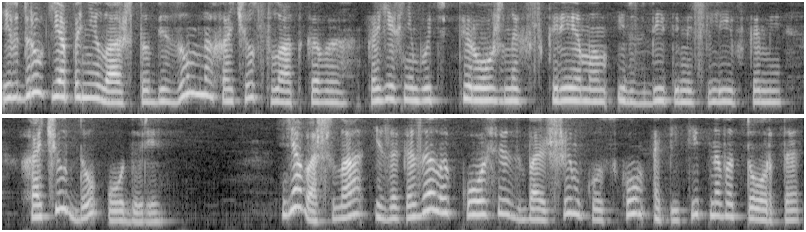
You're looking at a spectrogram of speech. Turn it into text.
И вдруг я поняла, что безумно хочу сладкого, каких-нибудь пирожных с кремом и взбитыми сливками. Хочу до одури. Я вошла и заказала кофе с большим куском аппетитного торта,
